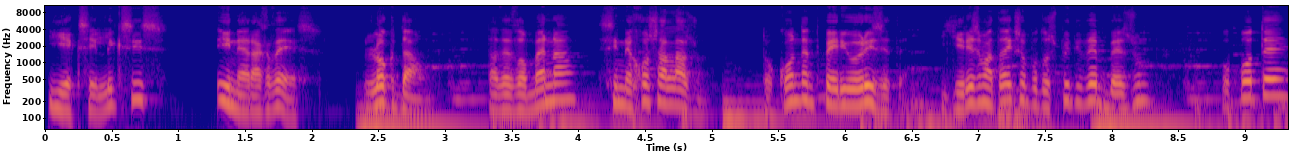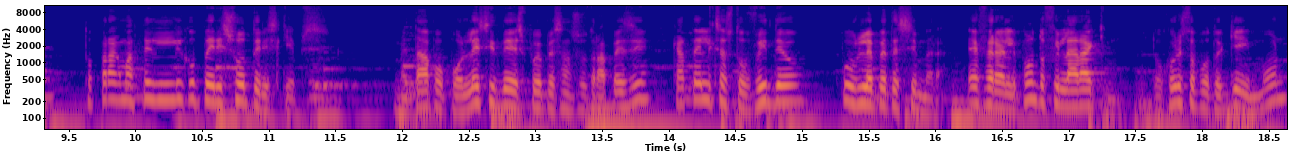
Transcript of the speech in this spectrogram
Οι εξελίξεις είναι ραγδαίες. Lockdown. Τα δεδομένα συνεχώς αλλάζουν. Το content περιορίζεται. Οι γυρίσματα έξω από το σπίτι δεν παίζουν, οπότε το πράγμα θέλει λίγο περισσότερη σκέψη. Μετά από πολλές ιδέες που έπεσαν στο τραπέζι, κατέληξα στο βίντεο που βλέπετε σήμερα. Έφερα λοιπόν το φιλαράκι μου, το Χρήστο από το Game On,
